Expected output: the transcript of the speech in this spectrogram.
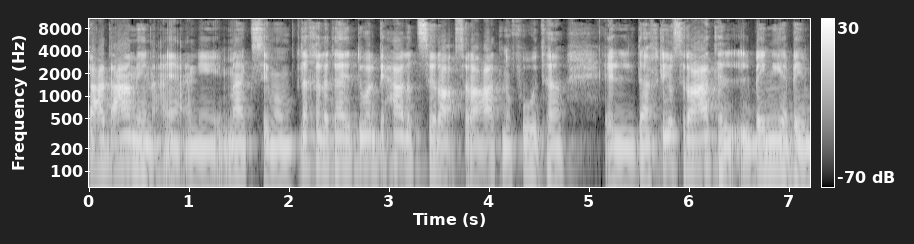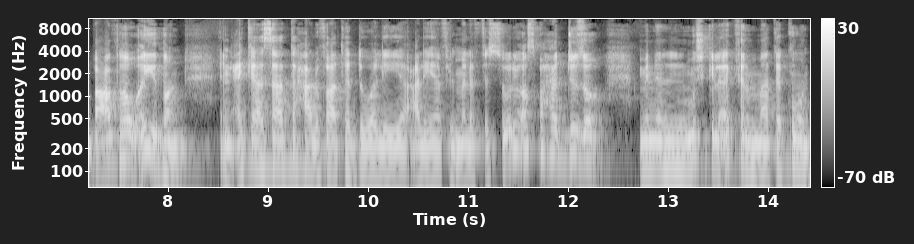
بعد عامين يعني ماكسيموم دخلت هذه الدول بحالة صراع صراعات نفوذها. الداخلية وصراعاتها البينية بين بعضها وأيضا انعكاسات تحالفاتها الدولية عليها في الملف السوري وأصبحت جزء من المشكلة أكثر مما تكون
